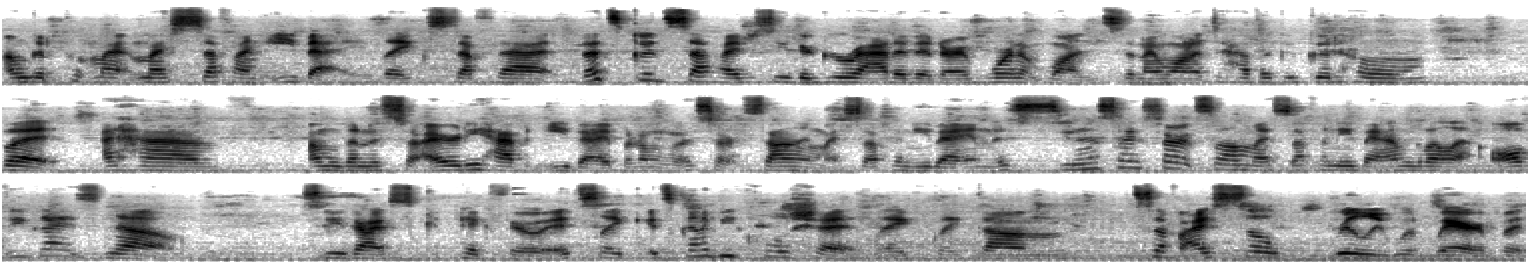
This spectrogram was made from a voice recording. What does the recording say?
I'm gonna put my, my stuff on eBay, like stuff that that's good stuff. I just either grew out of it or I've worn it once, and I want it to have like a good home. But I have, I'm gonna start. I already have an eBay, but I'm gonna start selling my stuff on eBay. And as soon as I start selling my stuff on eBay, I'm gonna let all of you guys know, so you guys can pick through. It's like it's gonna be cool shit, like like um stuff I still really would wear, but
